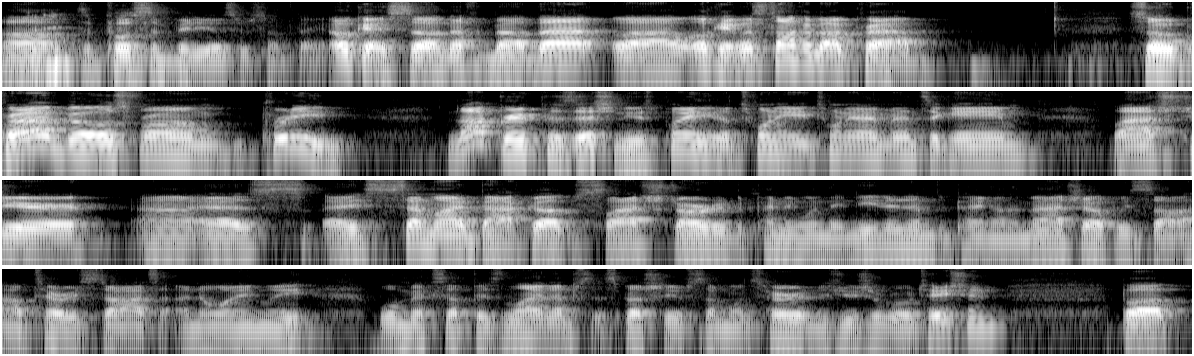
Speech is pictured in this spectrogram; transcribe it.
uh, to post some videos or something. Okay, so enough about that. Uh, okay, let's talk about Crabbe. So Crabbe goes from pretty not great position. He was playing you know 28, 29 minutes a game last year uh, as a semi backup slash starter, depending when they needed him, depending on the matchup. We saw how Terry Stotts annoyingly will mix up his lineups, especially if someone's hurt in his usual rotation. But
